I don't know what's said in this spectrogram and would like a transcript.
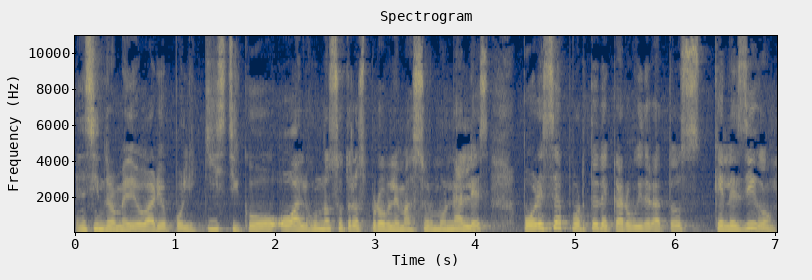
en síndrome de ovario poliquístico o algunos otros problemas hormonales por ese aporte de carbohidratos que les digo,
